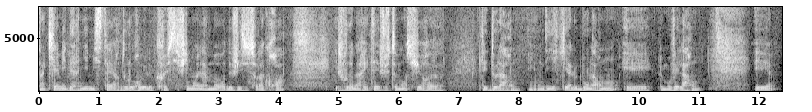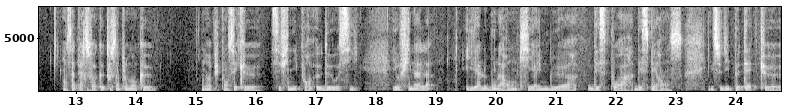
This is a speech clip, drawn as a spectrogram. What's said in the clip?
Cinquième et dernier mystère douloureux, le crucifixion et la mort de Jésus sur la croix. Et je voudrais m'arrêter justement sur euh, les deux larrons. Et on dit qu'il y a le bon larron et le mauvais larron. Et on s'aperçoit que tout simplement que on aurait pu penser que c'est fini pour eux deux aussi. Et au final, il y a le bon larron qui a une lueur d'espoir, d'espérance. Il se dit peut-être que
